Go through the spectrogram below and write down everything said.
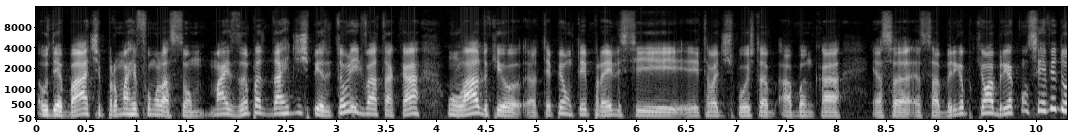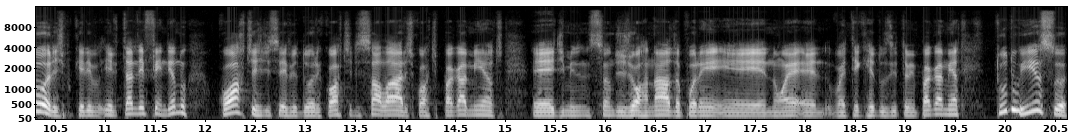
o debate para uma reformulação mais ampla das despesas. Então, ele vai atacar um lado que eu até perguntei para ele se ele estava disposto a, a, bancar essa, essa briga, porque é uma briga com servidores, porque ele está defendendo cortes de servidores, corte de salários, corte de pagamentos, é, diminuição de jornada, porém é, não é, é, vai ter que reduzir também pagamento. Tudo isso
